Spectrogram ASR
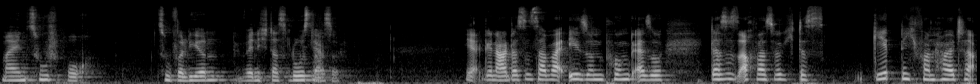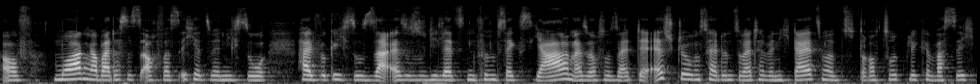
meinen Zuspruch zu verlieren, wenn ich das loslasse. Ja. Ja, genau, das ist aber eh so ein Punkt. Also, das ist auch was wirklich, das geht nicht von heute auf morgen, aber das ist auch, was ich jetzt, wenn ich so halt wirklich so, also so die letzten fünf, sechs Jahren, also auch so seit der Essstörungszeit und so weiter, wenn ich da jetzt mal darauf zurückblicke, was sich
